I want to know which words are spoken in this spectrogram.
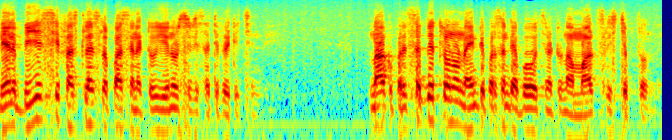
నేను బీఎస్సీ ఫస్ట్ క్లాస్లో పాస్ అయినట్టు యూనివర్సిటీ సర్టిఫికేట్ ఇచ్చింది. నాకు ప్రతి సబ్జెక్ట్లోనూ నైంటీ పర్సెంట్ అబోవ్ వచ్చినట్టు నా మార్క్స్ లిస్ట్ చెప్తోంది.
